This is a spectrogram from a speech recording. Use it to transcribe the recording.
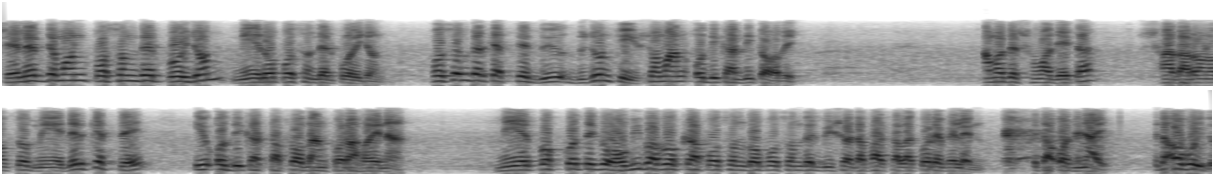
ছেলের যেমন পছন্দের প্রয়োজন, মেয়েরও পছন্দের প্রয়োজন। পছন্দের ক্ষেত্রে দুজনকেই সমান অধিকার দিতে হবে। আমাদের সমাজে এটা সাধারণত মেয়েদের ক্ষেত্রে এই অধিকারটা প্রদান করা হয় না। মেয়ের পক্ষ থেকে অভিভাবকরা পছন্দ অপছন্দের বিষয়টা ফাঁসালা করে ফেলেন। এটা অন্যায়, এটা অবৈধ।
